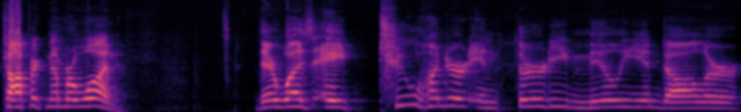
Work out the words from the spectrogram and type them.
Topic number one there was a $230 million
